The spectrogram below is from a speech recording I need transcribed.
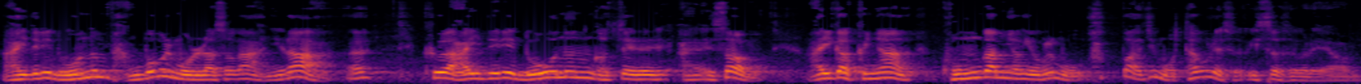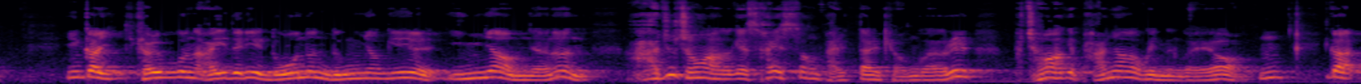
아이들이 노는 방법을 몰라서가 아니라 어? 그 아이들이 노는 것에서 아이가 그냥 공감 영역을 확보하지 못하고 있어서 그래요. 그러니까 결국은 아이들이 노는 능력이 있냐 없냐는 아주 정확하게 사회성 발달 경과를 정확하게 반영하고 있는 거예요. 그러니까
